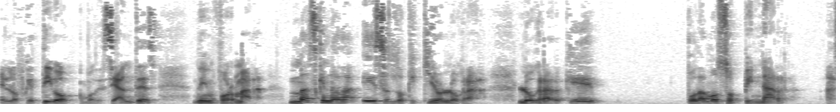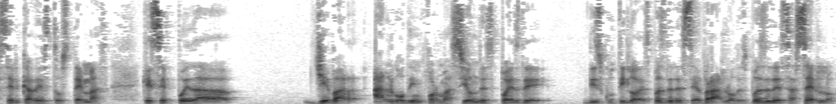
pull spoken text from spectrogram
el objetivo, como decía antes, de informar. Más que nada, eso es lo que quiero lograr. Lograr que podamos opinar acerca de estos temas, que se pueda llevar algo de información después de discutirlo, después de deshebrarlo, después de deshacerlo,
